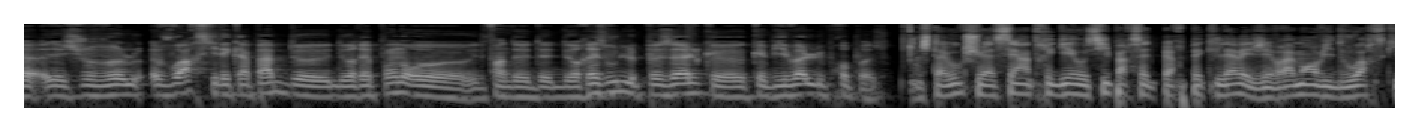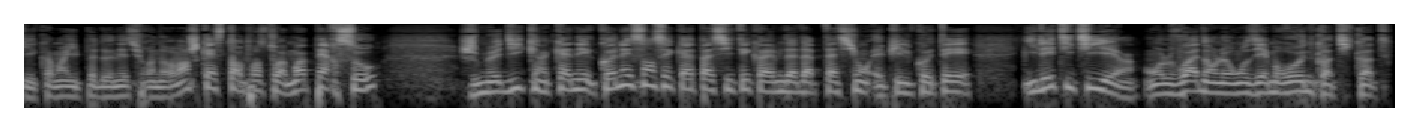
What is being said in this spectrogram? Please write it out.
euh, je veux voir s'il est capable de, de répondre au, enfin de, de, de résoudre le puzzle que, que Bivol lui propose Je t'avoue que je suis assez intrigué aussi par cette perspective et j'ai vraiment envie de voir ce qui, comment il peut donner sur une revanche. Qu'est-ce que t'en penses toi? Moi perso, je me dis qu'un connaissant ses capacités quand même d'adaptation et puis le côté, il est titillé. hein. On le voit dans le 11e round quand il quand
